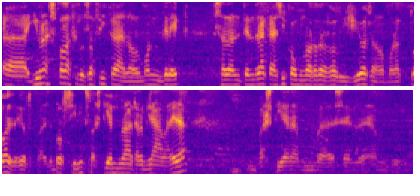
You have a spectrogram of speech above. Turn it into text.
Eh, I una escola filosòfica en el món grec s'ha d'entendre quasi com un ordre religiós en el món actual, és a dir, els, per exemple, els cínics vestien d'una determinada manera, vestien amb, eh, sent, amb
